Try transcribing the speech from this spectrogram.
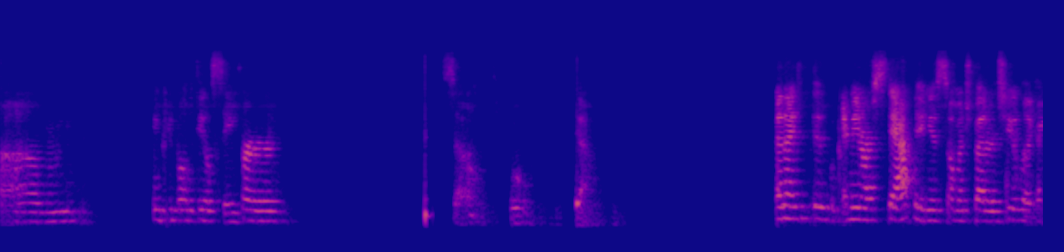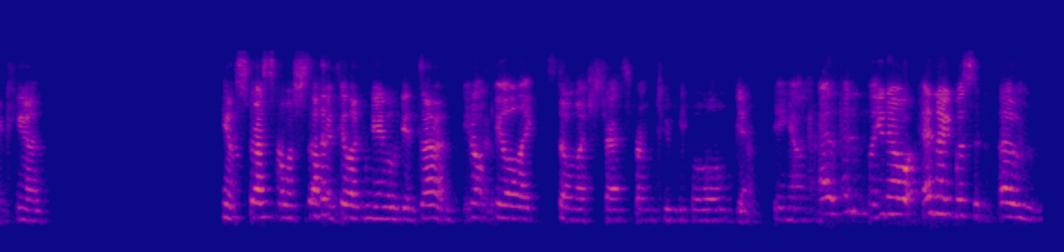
Um, I think people feel safer. So, Cool. yeah. And I, I mean, our staffing is so much better too, like I can't. Can't stress how much stuff I feel like I'm able to get done. You don't feel like so much stress from two people. Yeah. Being out. And, and, you know, and I was, um,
